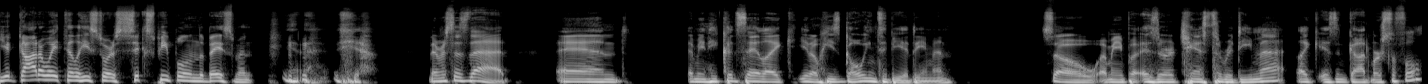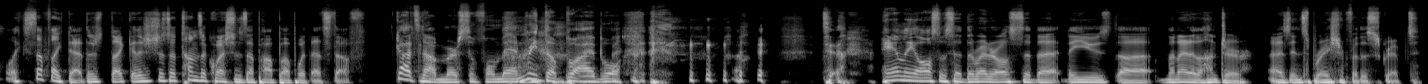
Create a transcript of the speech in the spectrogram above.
You got to wait till he stores six people in the basement. yeah, yeah. Never says that. And I mean, he could say like, you know, he's going to be a demon. So, I mean, but is there a chance to redeem that? Like, isn't God merciful? Like stuff like that. There's like, there's just a tons of questions that pop up with that stuff. God's not merciful, man. Read the Bible. Hanley also said, the writer also said that they used uh, The Night of the Hunter as inspiration for the script.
